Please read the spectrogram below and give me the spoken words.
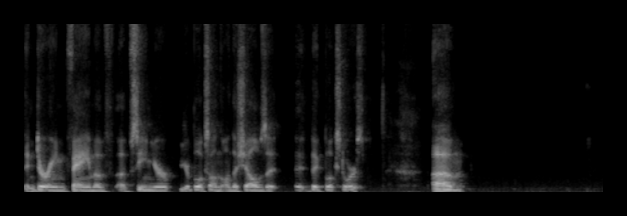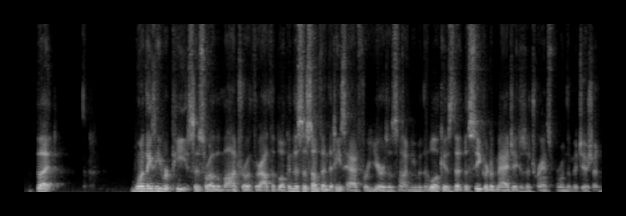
enduring fame of of seeing your your books on on the shelves at, at big bookstores um, but one of the things he repeats is sort of a mantra throughout the book, and this is something that he's had for years, it's not new with the book, is that the secret of magic is to transform the magician.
